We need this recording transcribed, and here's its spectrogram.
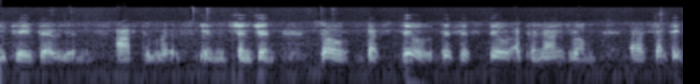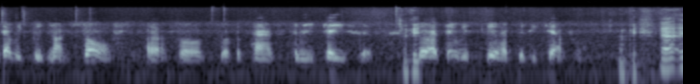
UK variants afterwards in Shenzhen. So, but still, this is still a conundrum, uh, something that we could not solve uh, for, for the past three cases. Okay. So I think we still have to be careful. Okay. Uh,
